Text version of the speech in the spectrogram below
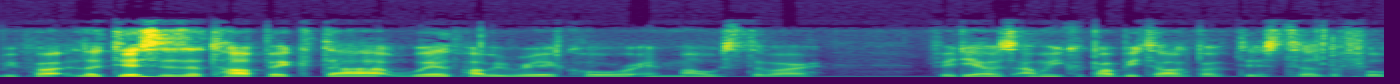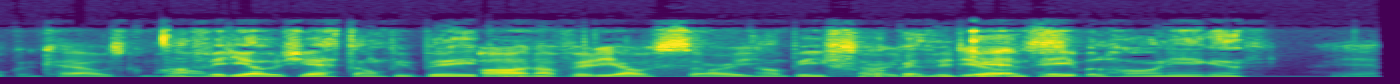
We pro- like this is a topic that we'll probably reoccur in most of our videos, and we could probably talk about this till the fucking cows come not home. videos yet. Don't be beating. Oh, not videos. Sorry. Don't be Sorry, fucking getting people horny again. Yeah.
